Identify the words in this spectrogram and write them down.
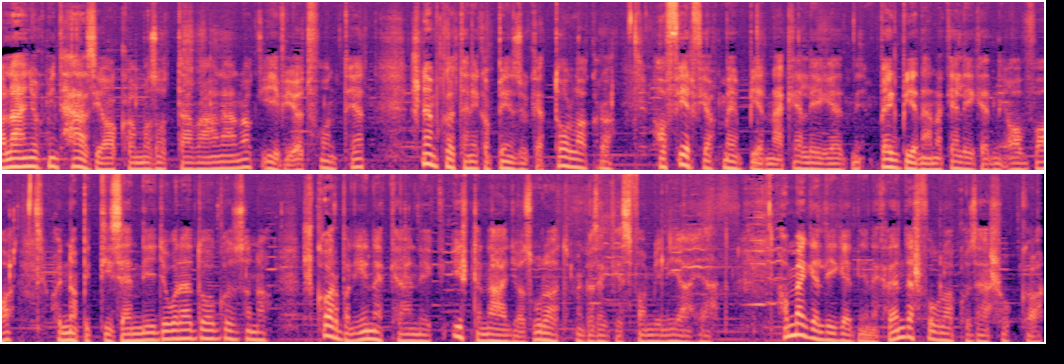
ha a lányok mint házi alkalmazottá válnának évi 5 fontért, és nem költenék a pénzüket tollakra, ha a férfiak megbírnák elégedni, megbírnának elégedni avval, hogy napi 14 órát dolgozzanak, és karban énekelnék, Isten áldja az urat, meg az egész familiáját. Ha megelégednének rendes foglalkozásokkal,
